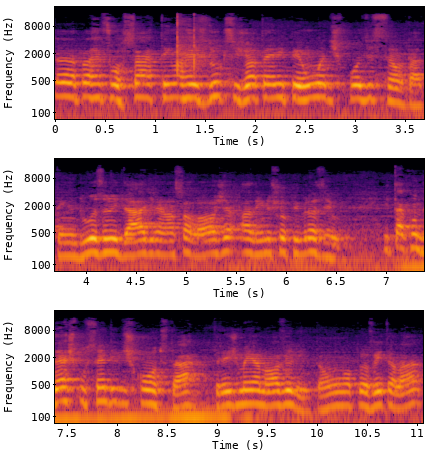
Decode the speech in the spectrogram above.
Galera, para reforçar, tem uma Redux JMP1 à disposição, tá? Tem duas unidades na nossa loja, além no Shopee Brasil. E tá com 10% de desconto, tá? 369 ali. Então aproveita lá.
